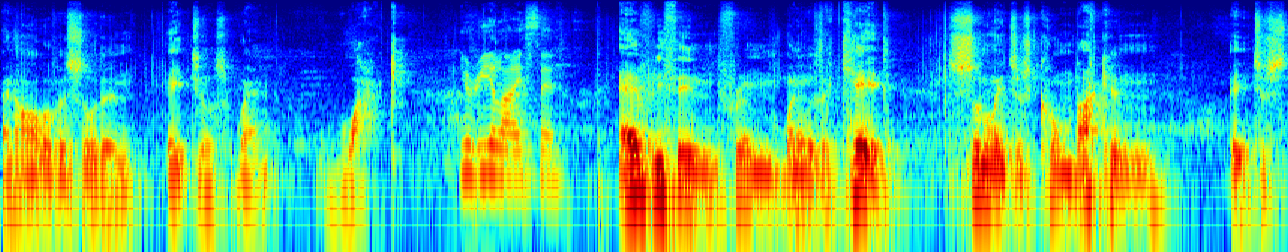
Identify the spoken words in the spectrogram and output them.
and all of a sudden, it just went whack. You realized it. Everything from when I was a kid suddenly just come back, and it just,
